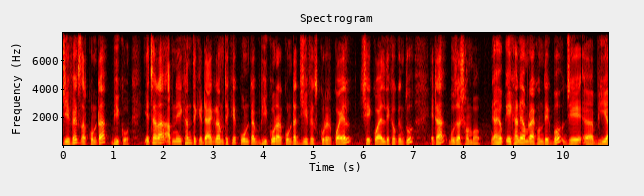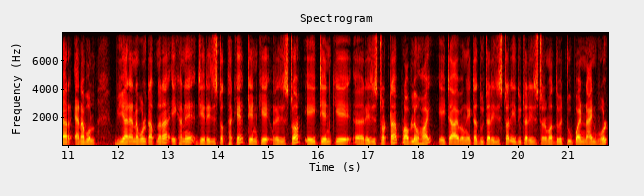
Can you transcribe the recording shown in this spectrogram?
জিএফএক্স আর কোনটা ভি কোর এছাড়া আপনি এখান থেকে ডায়াগ্রাম থেকে কোনটা ভি কোর আর কোনটা জিএফএক্স কোরের কয়েল সেই কয়েল দেখেও কিন্তু এটা বোঝা সম্ভব। যাই হোক, এখানে আমরা এখন দেখব যে ভিআর অ্যানাবল ভিআর অ্যানাবলটা আপনারা এখানে যে রেজিস্টর থাকে টেন কে রেজিস্টর এই টেন কে রেজিস্টরটা প্রবলেম হয়। এইটা এবং এটা দুইটা রেজিস্টর এই দুইটা রেজিস্টরের মাধ্যমে টু পয়েন্ট নাইন ভোল্ট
